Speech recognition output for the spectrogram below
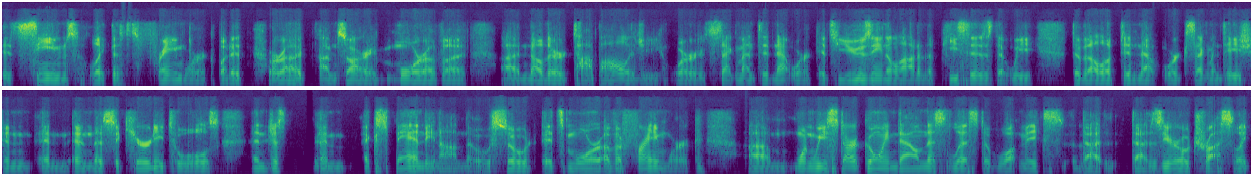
it seems like this framework, but it or i I'm sorry, more of a another topology or segmented network. It's using a lot of the pieces that we developed in network segmentation and and the security tools and just am expanding on those. So it's more of a framework. Um, when we start going down this list of what makes that that zero trust, like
